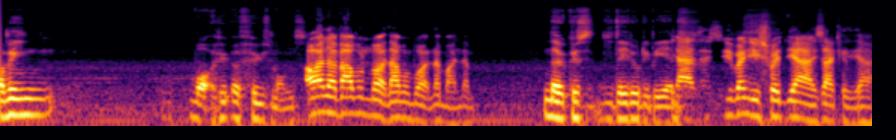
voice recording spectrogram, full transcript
I mean, what who, of whose mons? Oh no, that one won't. That one won't. Never mind them. No, because they'd already be in. Yeah, when you switch. Yeah, exactly. Yeah,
